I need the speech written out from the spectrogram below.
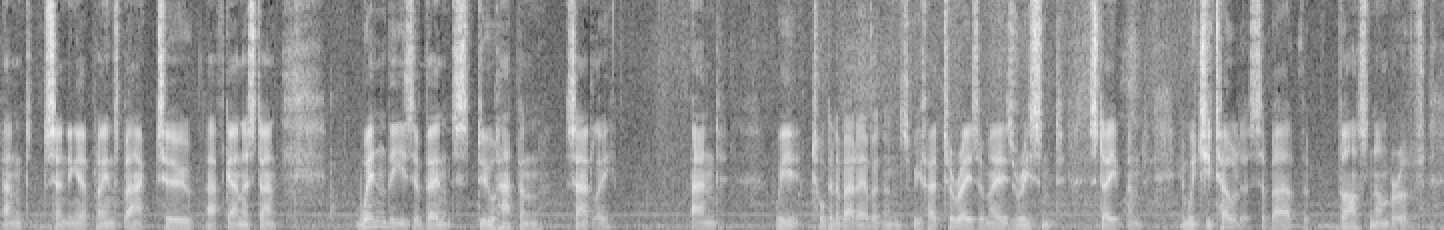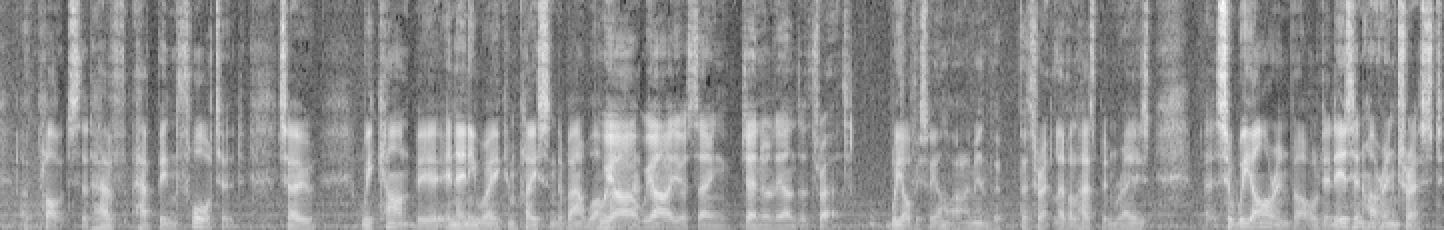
and sending airplanes back to Afghanistan. When these events do happen, sadly, and we talking about evidence. We've had Theresa May's recent statement in which she told us about the vast number of, of plots that have, have been thwarted. So we can't be in any way complacent about what we are, we are. You're saying generally under threat. We obviously are. I mean, the, the threat level has been raised. Uh, so we are involved. It is in our interest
